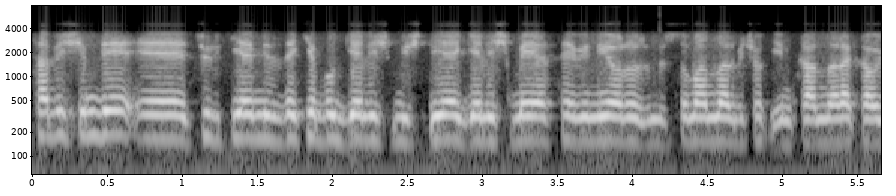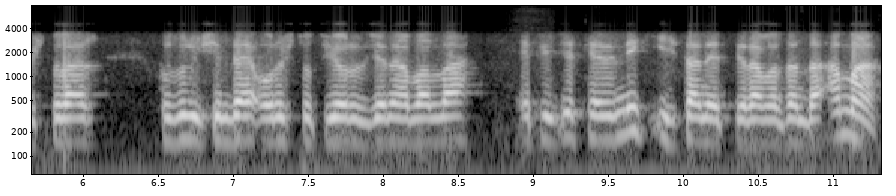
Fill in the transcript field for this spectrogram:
Tabii şimdi e, Türkiye'mizdeki bu gelişmişliğe, gelişmeye seviniyoruz. Müslümanlar birçok imkanlara kavuştular. Huzur içinde oruç tutuyoruz. Cenab-ı Allah epeyce serinlik ihsan etti Ramazan'da ama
